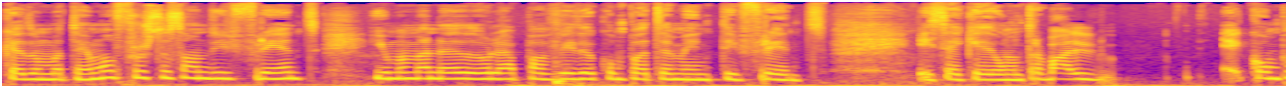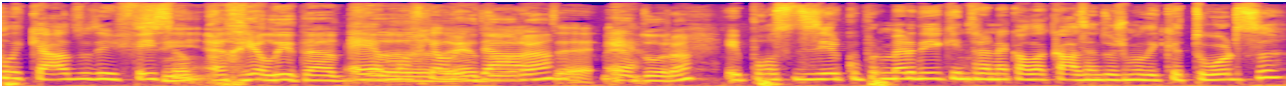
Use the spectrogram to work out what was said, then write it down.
cada uma tem uma frustração diferente e uma maneira de olhar para a vida completamente diferente. Isso é que é um trabalho. É complicado, difícil. Sim, a realidade É uma eh, realidade. é dura. É dura. E posso dizer que o primeiro dia que entrei naquela casa em 2014,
